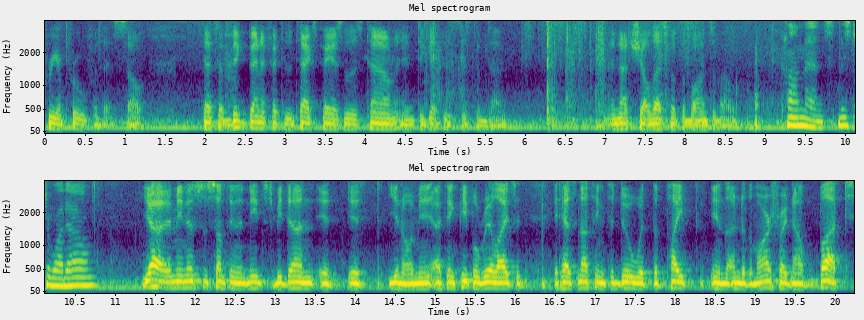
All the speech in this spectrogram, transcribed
pre-approved for this. So that's a big benefit to the taxpayers of this town and to get this system done. In a nutshell, that's what the bond's about. Comments, Mr. Waddell? Yeah, I mean, this is something that needs to be done. It, it, you know, I mean, I think people realize it. It has nothing to do with the pipe in under the marsh right now, but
